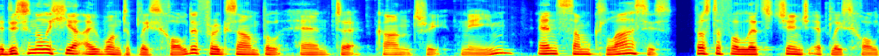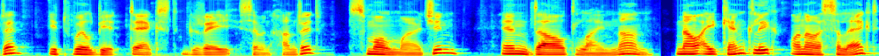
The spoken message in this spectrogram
Additionally, here I want a placeholder, for example, enter country name and some classes. First of all, let's change a placeholder. It will be text gray 700, small margin, and outline none. Now I can click on our select,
